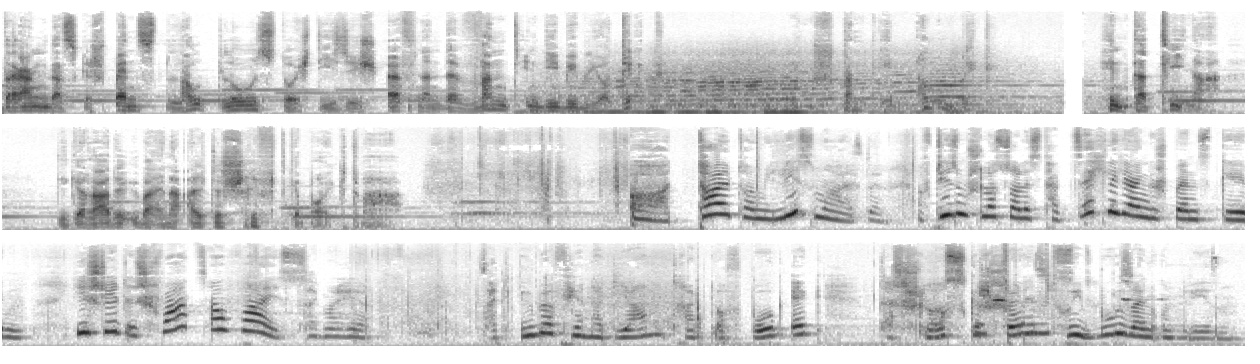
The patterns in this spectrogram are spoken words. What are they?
drang das Gespenst lautlos durch die sich öffnende Wand in die Bibliothek und stand im Augenblick hinter Tina, die gerade über eine alte Schrift gebeugt war. Oh, toll, Tommy, lies mal. Auf diesem Schloss soll es tatsächlich ein Gespenst geben. Hier steht es schwarz auf weiß. Zeig mal her. Seit über 400 Jahren treibt auf Burgeck das Schlossgespenst Huibu sein Unwesen.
